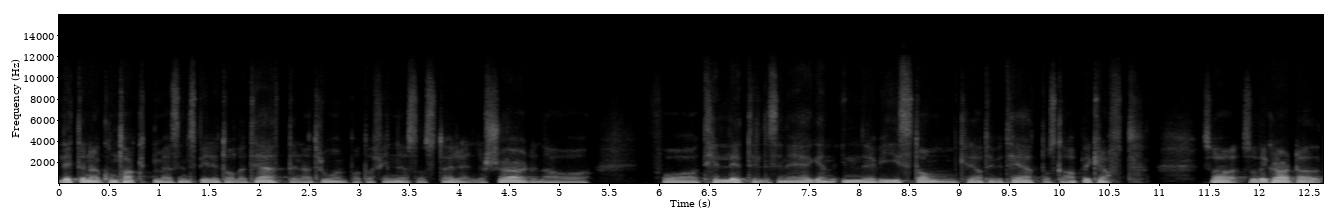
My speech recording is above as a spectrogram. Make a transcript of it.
litt denne kontakten med sin spiritualitet, denne troen på at det finnes noe større enn det sjøl. Å få tillit til sin egen indre visdom, kreativitet og skaperkraft. Så, så det er klart at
